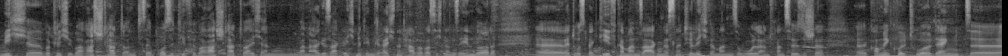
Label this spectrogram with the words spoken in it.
mich äh, wirklich überrascht hat und sehr positiv überrascht hat, weil ich an, banal gesagt nicht mit dem gerechnet habe, was ich dann sehen würde. Äh, retrospektiv kann man sagen, dass natürlich, wenn man sowohl an französische äh, Comic-Kultur denkt, äh,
